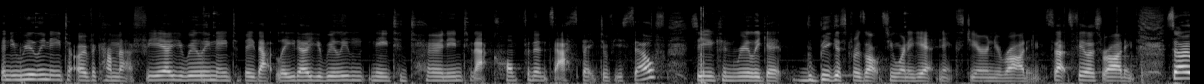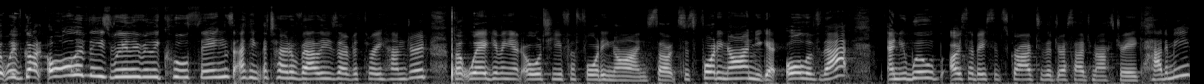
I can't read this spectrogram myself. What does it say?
then you really need to overcome that fear, you really need to be that leader, you really need to turn into that confidence aspect of yourself so you can really get the biggest results you want to get next year in your riding. So that's Fearless Riding. So we've got all all of these really, really cool things. I think the total value is over 300, but we're giving it all to you for 49. So it's just 49, you get all of that. And you will also be subscribed to the Dressage Mastery Academy.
